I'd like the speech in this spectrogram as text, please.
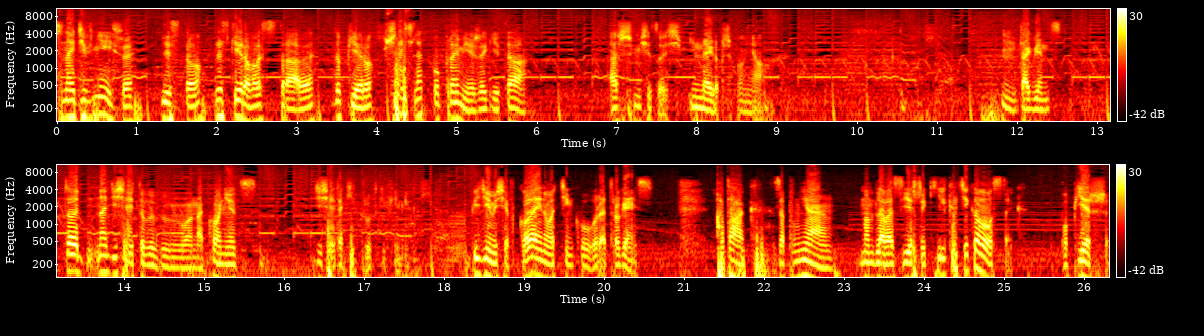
Co najdziwniejsze jest to, że skierował sprawę dopiero 6 lat po premierze GTA. Aż mi się coś innego przypomniało. Hmm, tak więc to na dzisiaj to by było na koniec. Dzisiaj taki krótki filmik. Widzimy się w kolejnym odcinku Retro Games. A tak, zapomniałem. Mam dla was jeszcze kilka ciekawostek. Po pierwsze,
